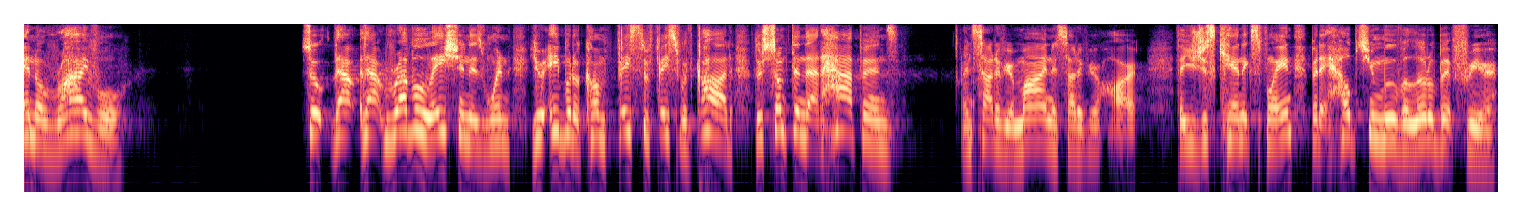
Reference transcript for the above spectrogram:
an arrival. So that, that revelation is when you're able to come face to face with God. There's something that happens inside of your mind, inside of your heart that you just can't explain, but it helps you move a little bit freer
